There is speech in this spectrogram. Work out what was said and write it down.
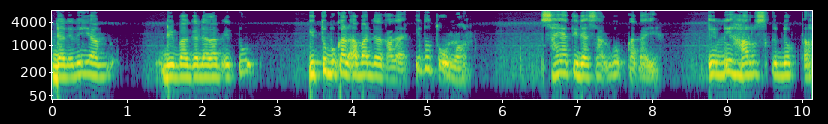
dan ini yang di bagian dalam itu itu bukan abadal karena itu tumor. Saya tidak sanggup katanya. Ini harus ke dokter,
